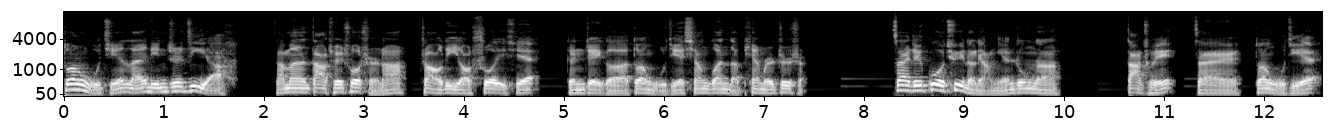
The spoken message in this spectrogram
端午节来临之际啊，咱们大锤说史呢，照例要说一些跟这个端午节相关的偏门知识。在这过去的两年中呢。大锤在端午节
